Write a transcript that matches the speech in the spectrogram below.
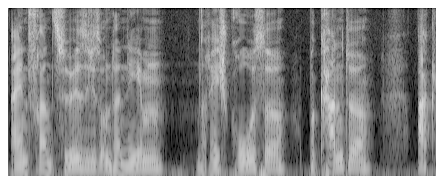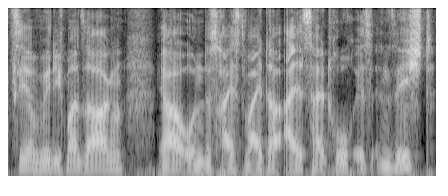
ein französisches Unternehmen, eine recht große, bekannte Aktie, würde ich mal sagen. Ja, und es heißt weiter, Allzeithoch ist in Sicht.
